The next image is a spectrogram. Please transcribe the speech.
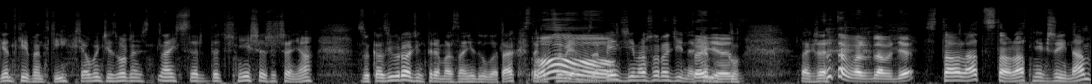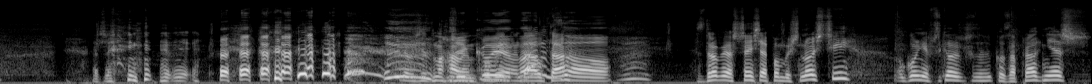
Giętkiej Wędki chciałbym Ci złożyć najserdeczniejsze życzenia z okazji urodzin, które masz za niedługo, tak? Z tego co O! wiem. Za pięć dni masz urodziny, Tak jest. Także to masz dla mnie? 100 lat, 100 lat, niech żyj nam. Znaczy, nie, nie. Dobrze się zmachałem, pobiegłem do auta. Zdrowia, szczęścia, pomyślności. Ogólnie wszystkiego, czego tylko zapragniesz.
